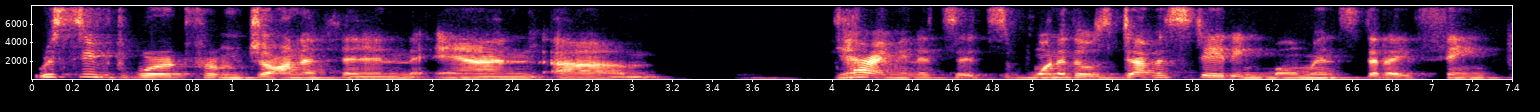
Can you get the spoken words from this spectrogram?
received word from jonathan. And um, yeah i mean it's it's one of those devastating moments that i think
